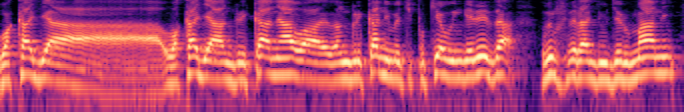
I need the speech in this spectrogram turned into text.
wakaja wakaja Anglikani hawa Anglikani imechipukia Uingereza, Lutheran Ujerumani.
